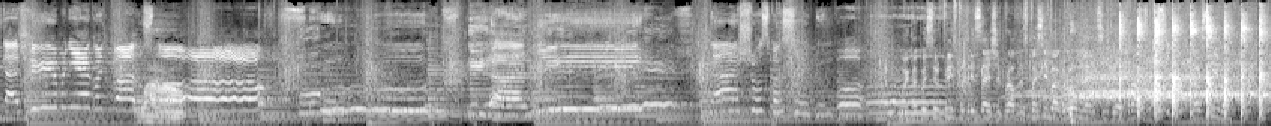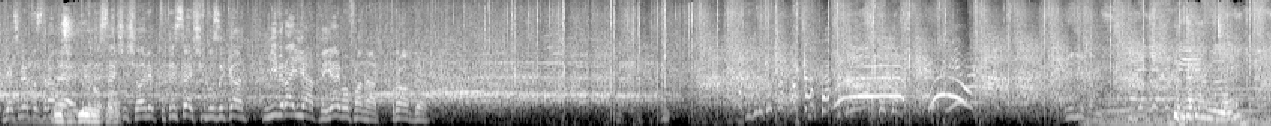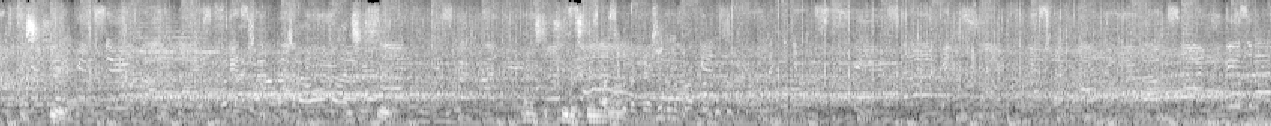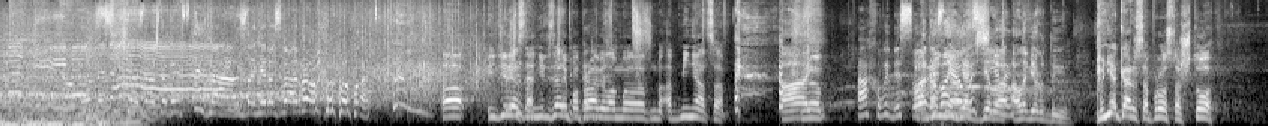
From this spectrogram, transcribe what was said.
скажи мне хоть пару Вау. слов. Какой сюрприз потрясающий, правда. Спасибо огромное тебе, правда. Спасибо. Я тебя поздравляю. Ты потрясающий человек, потрясающий музыкант. Невероятный, я его фанат, правда. Иди ко мне. That's cute. Спасибо, так неожиданно, правда. Кому-то сейчас должно быть стыдно за неразворот. А, интересно, а нельзя ли по правилам э, обменяться? Э, Ах, вы а бессовестные давай я мужчины. сделаю алаверды. Мне кажется просто, что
